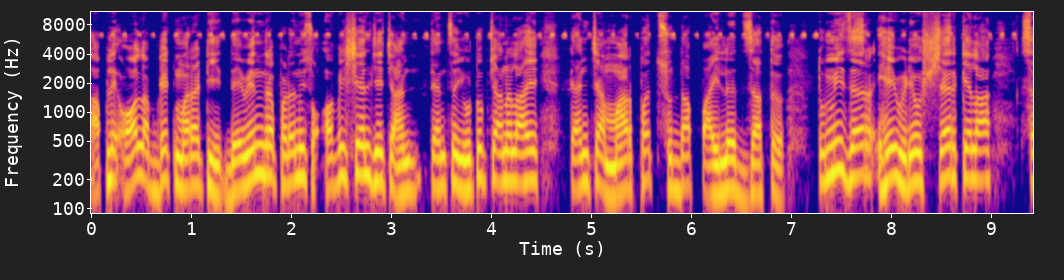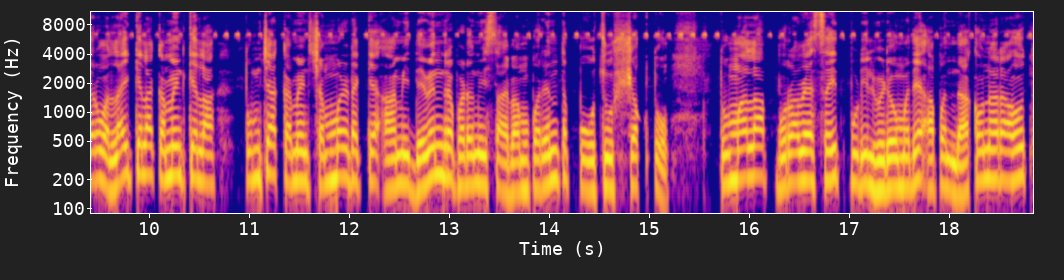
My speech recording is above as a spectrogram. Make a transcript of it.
आपले all update Marathi Devendra Fadnavis official जे चॅन त्यांचं यूट्यूब चॅनल आहे त्यांच्या मार्फत पाहिलं जातं. तुम्ही जर हे व्हिडिओ शेअर केला सर्व लाईक केला कमेंट केला तुमच्या कमेंट शंभर टक्के आम्ही देवेंद्र फडणवीस साहेबांपर्यंत पोहोचू शकतो. तुम्हाला पुराव्यासहित पुढील व्हिडिओमध्ये आपण दाखवणार आहोत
